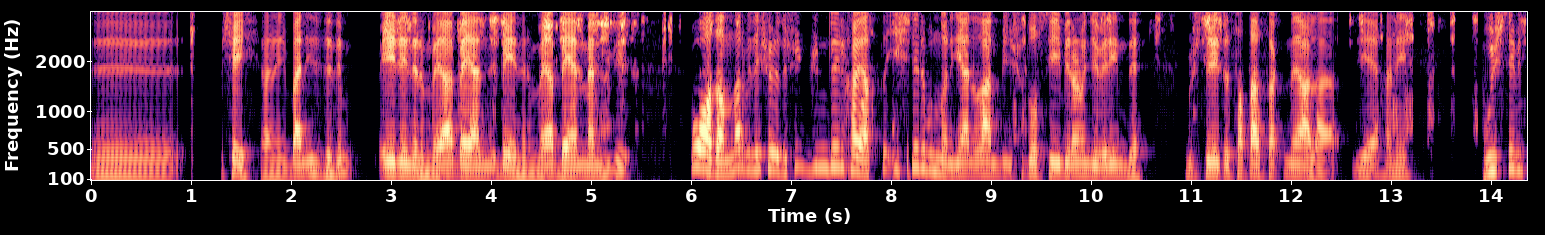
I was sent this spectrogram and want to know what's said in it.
e, şey hani ben izledim eğlenirim veya beğen, beğenirim veya beğenmem gibi. Bu adamlar bir de şöyle düşün gündelik hayatta işleri bunların yani lan bir şu dosyayı bir an önce vereyim de müşteriye de satarsak ne ala diye hani bu işte bir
